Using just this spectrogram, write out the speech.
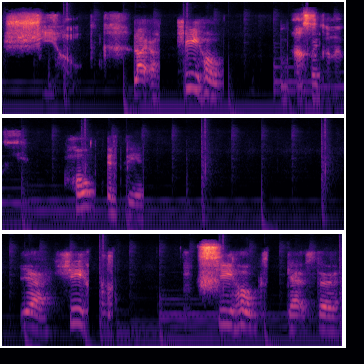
She-Hulk. Like She-Hulk, That's But- gonna be. Hulk can be in. Yeah, She She-Hulk gets the,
